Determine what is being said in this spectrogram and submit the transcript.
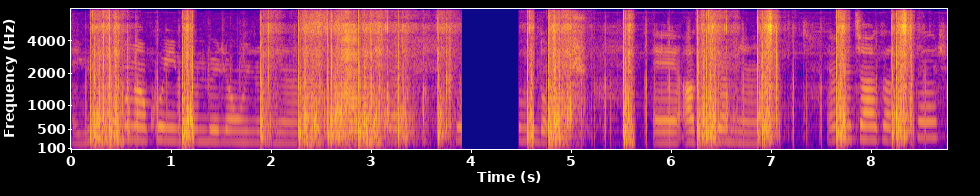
Yüz buna koyayım ben böyle oyunun ya. Olmuş. Ee, atacağım yani. Evet arkadaşlar.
